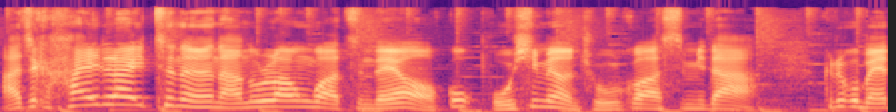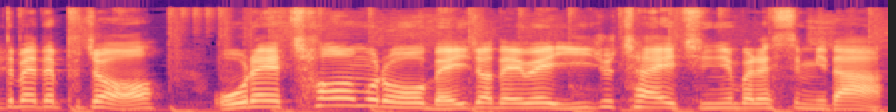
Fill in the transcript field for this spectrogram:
아직 하이라이트는 안 올라온 것 같은데요. 꼭 보시면 좋을 것 같습니다. 그리고 매드베데프죠. 올해 처음으로 메이저 대회 2주차에 진입을 했습니다.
